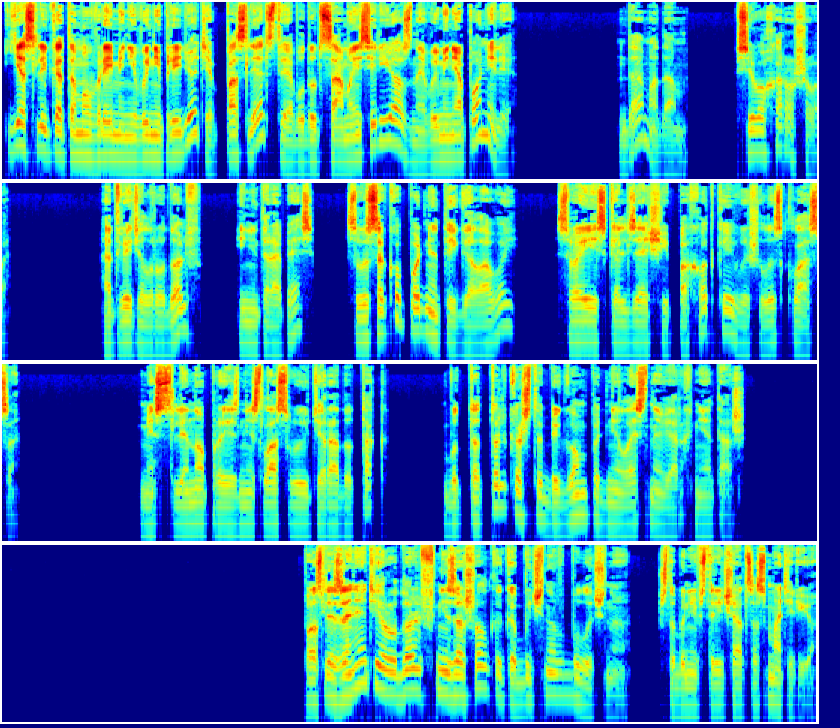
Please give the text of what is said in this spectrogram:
Если к этому времени вы не придете, последствия будут самые серьезные. Вы меня поняли?» «Да, мадам. Всего хорошего», — ответил Рудольф и, не торопясь, с высоко поднятой головой, своей скользящей походкой вышел из класса. Мисс Лено произнесла свою тираду так, будто только что бегом поднялась на верхний этаж. После занятий Рудольф не зашел, как обычно, в булочную, чтобы не встречаться с матерью,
